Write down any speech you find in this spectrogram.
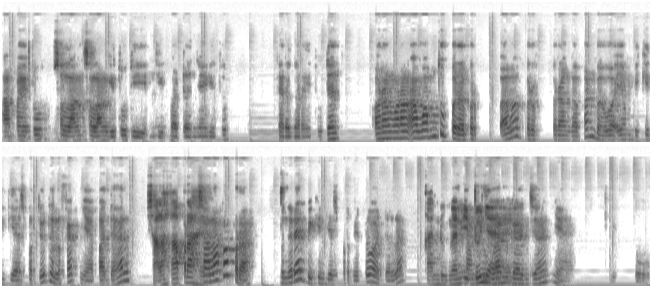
apa itu selang-selang gitu di di badannya gitu gara-gara itu dan orang-orang awam tuh ber, ber- apa, ber- beranggapan bahwa yang bikin dia seperti itu adalah vape-nya padahal Salah kaprah ya. salah kaprah sebenarnya bikin dia seperti itu adalah Kandungan kandungan itunya. ya. ganjanya gitu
